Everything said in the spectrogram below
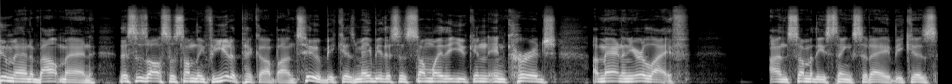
to men about men, this is also something for you to pick up on too, because maybe this is some way that you can encourage a man in your life on some of these things today, because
